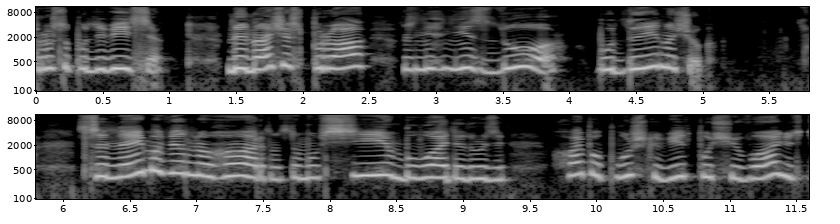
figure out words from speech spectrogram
Просто подивіться, неначе справжнє гніздо, будиночок. Це неймовірно гарно, тому всім бувайте, друзі. Хай папушки відпочивають.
